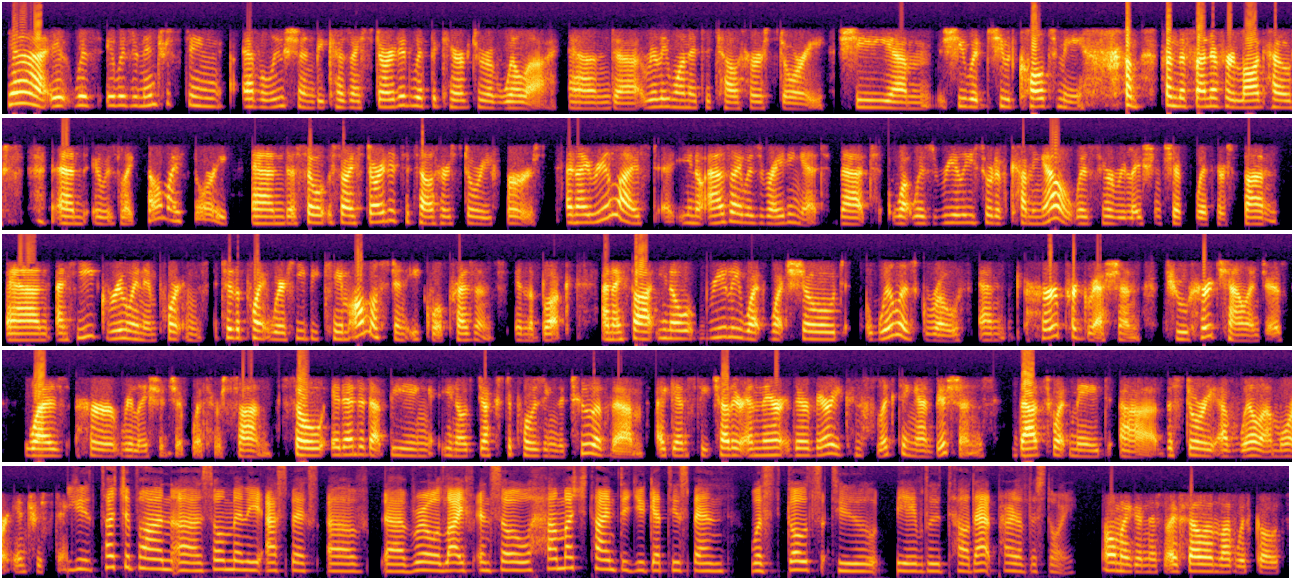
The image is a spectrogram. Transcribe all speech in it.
Yeah, it was it was an interesting evolution because I started with the character of Willa and uh, really wanted to tell her story. She um, she would she would call to me from from the front of her log house, and it was like tell my story. And uh, so so I started to tell her story first, and I realized, uh, you know, as I was writing it, that what was really sort of coming out was her relationship with her son, and and he grew in importance to the point where he became almost an equal presence in the book. And I thought, you know, really what what showed Willa's growth and her progression through her challenges was her relationship with her son. So it ended up being, you know, juxtaposing the two of them against each other and their their very conflicting ambitions. That's what made uh, the story of Willa more interesting. You touch upon uh, so many aspects of uh, rural life, and so how much time did you get to spend with goats to be able to tell that part of the story? Oh my goodness, I fell in love with goats.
